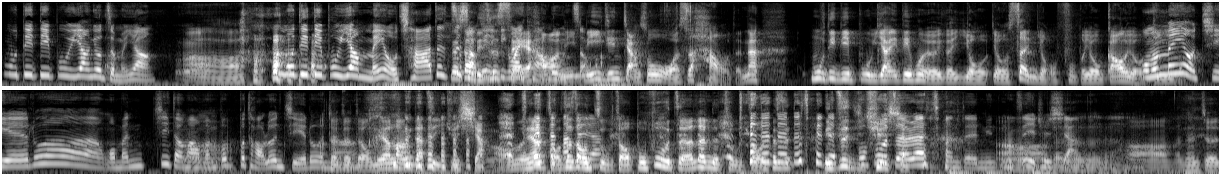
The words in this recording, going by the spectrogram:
目的地不一样又怎么样？啊，目的地不一样没有差，但那至到底是少给你另外一谁好啊？你条路走啊。你已经讲说我是好的，那目的地不一样，一定会有一个有有胜有负，有高有低。我们没。有结论，我们记得吗？我们不不讨论结论、啊。对对对，我们要让人家自己去想哦，我们要走这种主轴，不负责任的主轴，对对对对对，你自己不去想。负责任，真的，你你自己去想。对对对好，反正就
